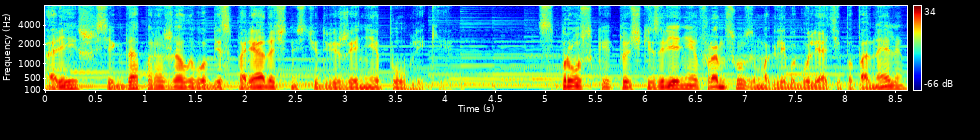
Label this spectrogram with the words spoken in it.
Париж всегда поражал его беспорядочностью движения публики. С прусской точки зрения французы могли бы гулять и по панелям,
